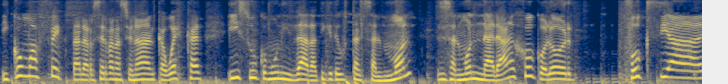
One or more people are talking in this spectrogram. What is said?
y cómo afecta a la Reserva Nacional Cahuéscar y su comunidad. A ti que te gusta el salmón, ese salmón naranjo, color fucsia.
